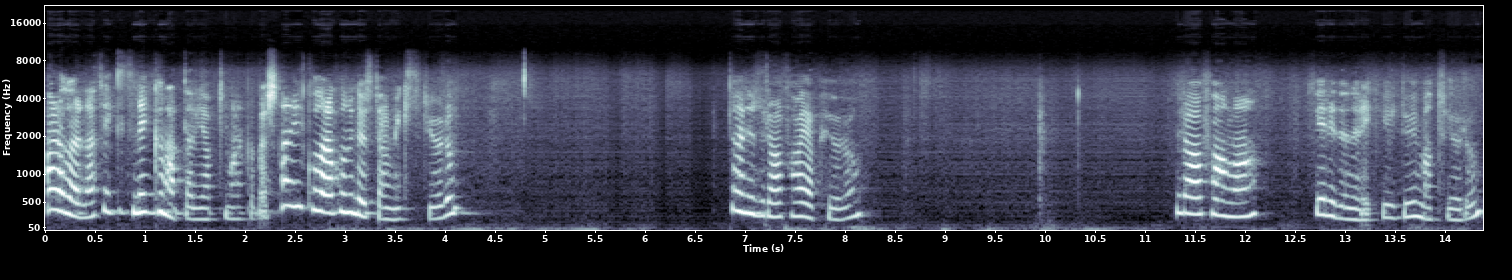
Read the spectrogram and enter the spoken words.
Aralarına tekli sinek kanatları yaptım arkadaşlar. İlk olarak onu göstermek istiyorum. Bir tane zürafa yapıyorum. Zürafama geri dönerek bir düğüm atıyorum.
